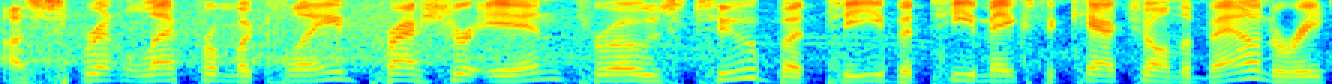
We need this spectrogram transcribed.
A sprint left from McLean, pressure in, throws to Battie. Battie makes the catch on the boundary,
